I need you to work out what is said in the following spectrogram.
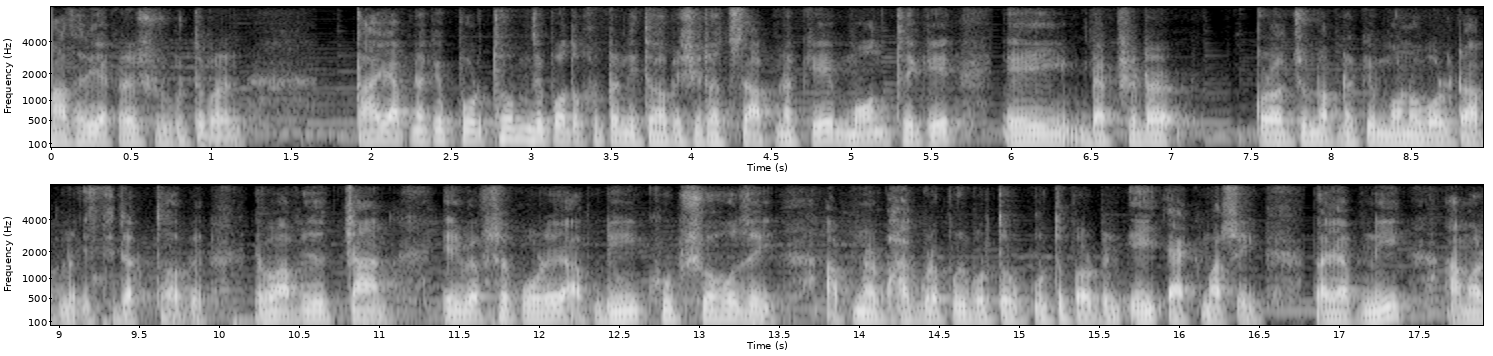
মাঝারি আকারে শুরু করতে পারেন। তাই আপনাকে প্রথম যে পদক্ষেপটা নিতে হবে সেটা হচ্ছে আপনাকে মন থেকে এই ব্যবসাটা করার জন্য আপনাকে মনোবলটা আপনার স্থির রাখতে হবে। এবং আপনি যদি চান এই ব্যবসা করে আপনি খুব সহজেই আপনার ভাগ্যটা পরিবর্তন করতে পারবেন এই এক মাসেই। তাই আপনি আমার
